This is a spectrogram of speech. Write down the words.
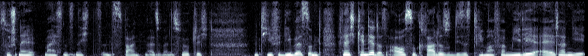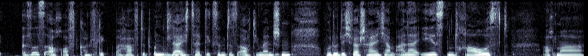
so schnell meistens nichts ins Wanken. Also wenn es wirklich eine tiefe Liebe ist. Und vielleicht kennt ihr das auch, so gerade so dieses Thema Familie, Eltern, die es ist auch oft konfliktbehaftet und mhm. gleichzeitig sind es auch die Menschen, wo du dich wahrscheinlich am allerersten traust, auch mal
